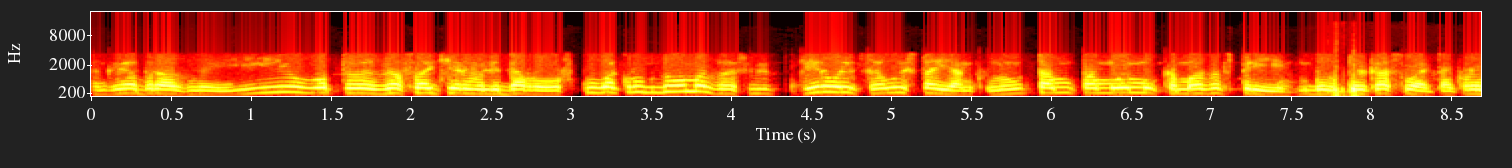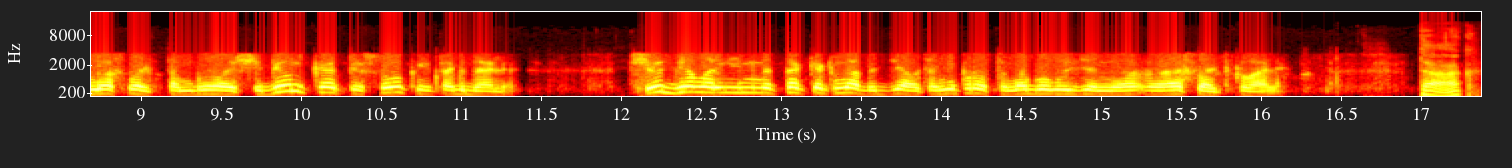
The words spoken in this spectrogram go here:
Г-образный. И вот э, заасфальтировали дорожку вокруг дома, заасфальтировали целую стоянку. Ну, там, по-моему, КАМАЗов три. Был только асфальт. А кроме асфальта там была щебенка, песок и так далее. Все делали именно так, как надо делать, а не просто на голую землю асфальт клали. Так,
